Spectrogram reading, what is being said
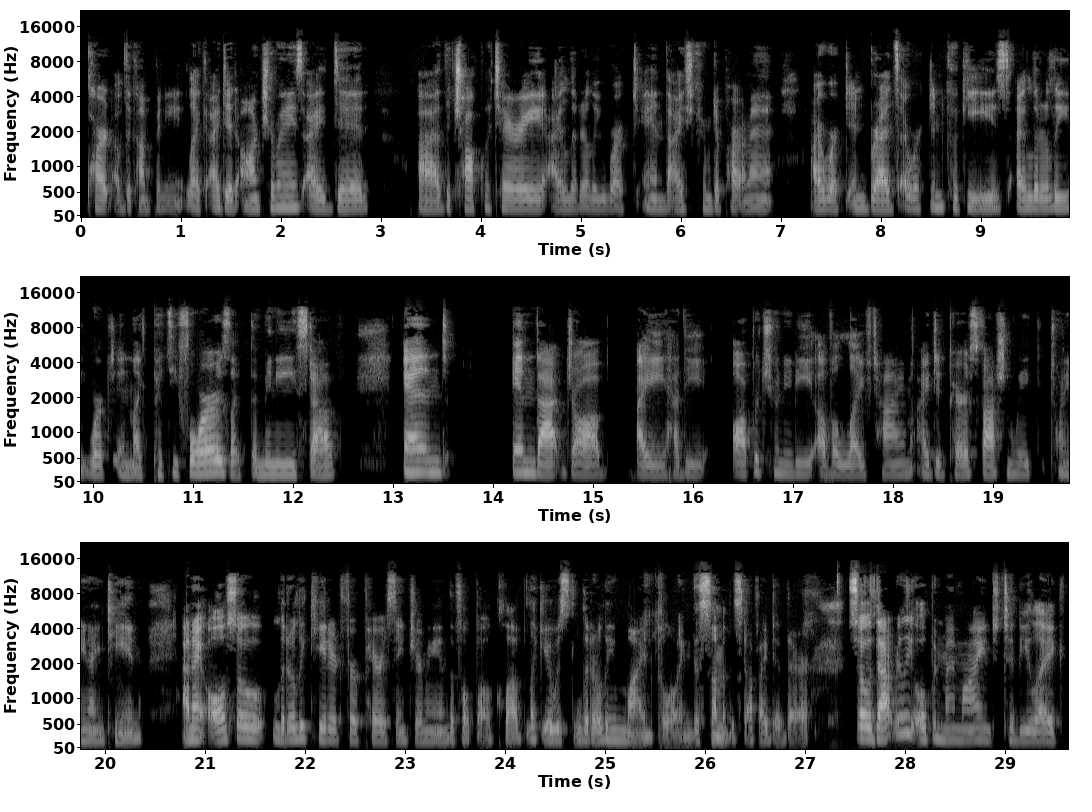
part of the company. Like I did entremets, I did uh, the chocolatier. I literally worked in the ice cream department. I worked in breads. I worked in cookies. I literally worked in like petit fours, like the mini stuff. And in that job, I had the opportunity of a lifetime. I did Paris Fashion Week 2019, and I also literally catered for Paris Saint Germain, and the football club. Like it was literally mind blowing the some of the stuff I did there. So that really opened my mind to be like,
